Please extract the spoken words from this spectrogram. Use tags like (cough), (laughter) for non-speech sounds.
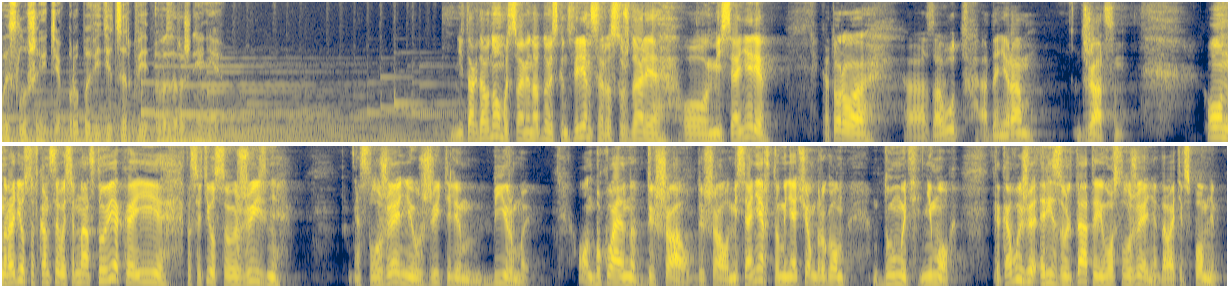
Вы слушаете проповеди Церкви Возрождения. Не так давно мы с вами на одной из конференций рассуждали о миссионере, которого а, зовут Аданирам Джадсон. Он родился в конце 18 века и посвятил свою жизнь служению жителям Бирмы. Он буквально дышал, дышал миссионерством и ни о чем другом думать не мог. Каковы же результаты его служения? Давайте вспомним.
